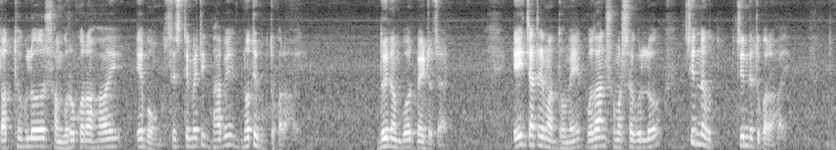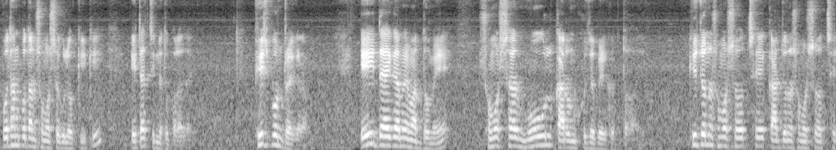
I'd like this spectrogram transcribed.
তথ্যগুলো সংগ্রহ করা হয় এবং সিস্টেমেটিকভাবে নথিভুক্ত করা হয়। দুই নম্বর পেটো চার্ট এই চার্টের মাধ্যমে প্রধান সমস্যাগুলো চিহ্ন, চিহ্নিত করা হয়। প্রধান প্রধান সমস্যাগুলো কী কী? এটা চিহ্নিত করা যায়। Fishbone diagram. এই ডায়াগ্রামের মাধ্যমে সমস্যার মূল কারণ খুঁজে বের করতে হয়। কী জন্য সমস্যা হচ্ছে, কার জন্য সমস্যা হচ্ছে,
